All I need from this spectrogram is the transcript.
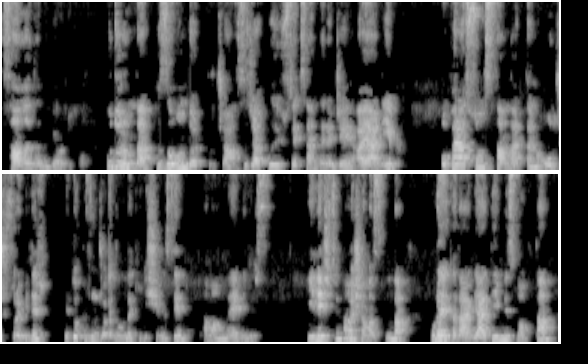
sağladığını gördük. Bu durumda hızı 14.5'a, sıcaklığı 180 dereceye ayarlayıp operasyon standartlarını oluşturabilir ve 9. adımdaki işimizi tamamlayabiliriz. İyileştirme aşamasında buraya kadar geldiğimiz nokta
